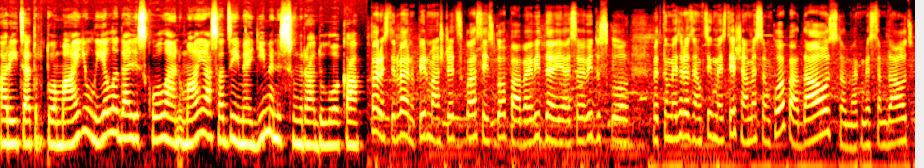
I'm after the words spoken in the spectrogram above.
Arī 4. māju liela daļa skolēnu mājās atzīmē ģimenes un radu lokā. Parasti ir vai nu pirmās četras klasīs kopā, vai vidējais, vai vidusskola, bet, kad mēs redzam, cik mēs tiešām esam kopā, daudz, tomēr mēs esam daudz,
